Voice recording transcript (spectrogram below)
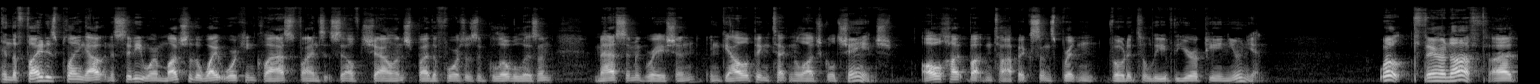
And the fight is playing out in a city where much of the white working class finds itself challenged by the forces of globalism, mass immigration, and galloping technological change all hot button topics since Britain voted to leave the European Union. Well, fair enough. Uh,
